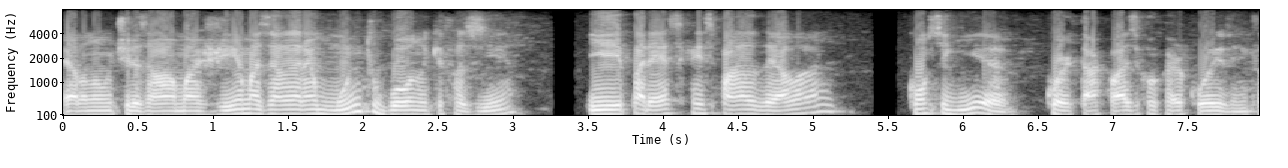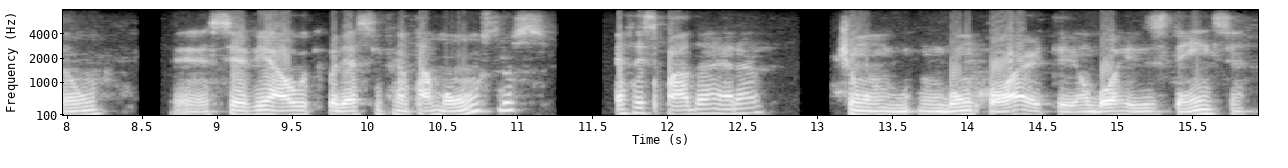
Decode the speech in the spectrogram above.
Ela não utilizava magia, mas ela era muito boa no que fazia. E parece que a espada dela conseguia cortar quase qualquer coisa. Então, é, se havia algo que pudesse enfrentar monstros, essa espada era tinha um, um bom corte, uma boa resistência.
